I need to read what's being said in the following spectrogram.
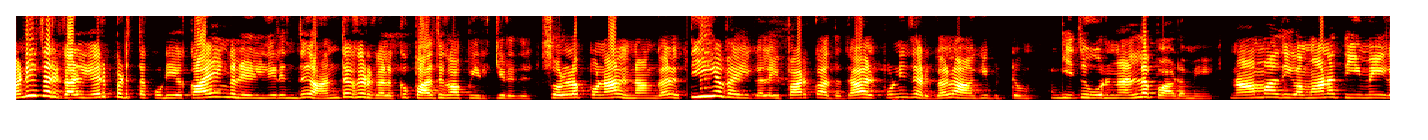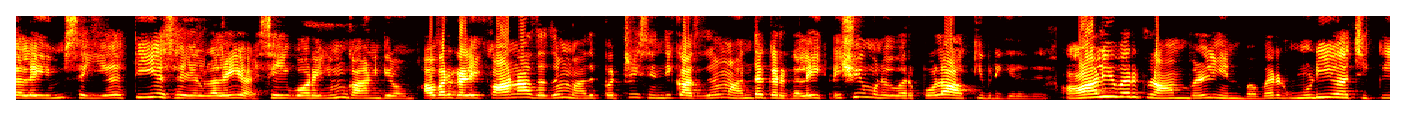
மனிதர்கள் ஏற்படுத்தக்கூடிய காயங்களில் இருந்து அந்தகர்களுக்கு பாதுகாப்பு இருக்கிறது. சொல்ல போனால் நாங்கள் தீயவைகளை பார்க்காததால் புனிதர்கள் ஆகிவிட்டோம். இது ஒரு நல்ல பாடமே. நாமாதிகமான தீமைகளையும் செய்ய தீய செயல்களை செய்வோரையும் காண்கிறோம். அவர்களை காணாததும் அது பற்றி சிந்திக்காததும் அந்தகர்களை ரிஷி முனிவர் போல ஆக்கிவிடுகிறது. ஆலிவர் கிராம்பல் என்பவர் முடியாட்சிக்கு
